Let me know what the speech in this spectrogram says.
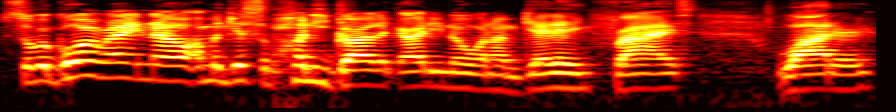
So we're going right now. I'm gonna get some honey garlic. I already know what I'm getting. Fries, water.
